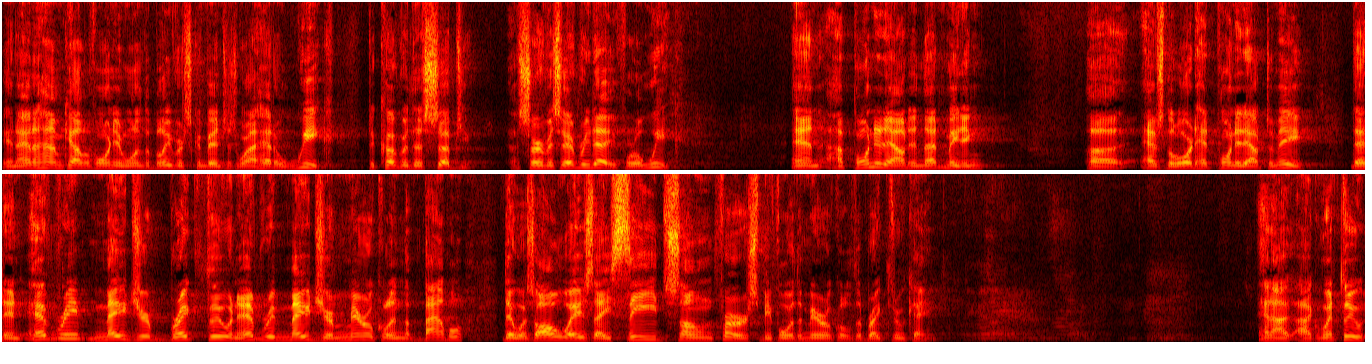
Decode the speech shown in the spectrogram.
in Anaheim, California, in one of the believers' conventions where I had a week to cover this subject, a service every day for a week. And I pointed out in that meeting, uh, as the Lord had pointed out to me, that in every major breakthrough and every major miracle in the Bible, there was always a seed sown first before the miracle of the breakthrough came. And I, I, went through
